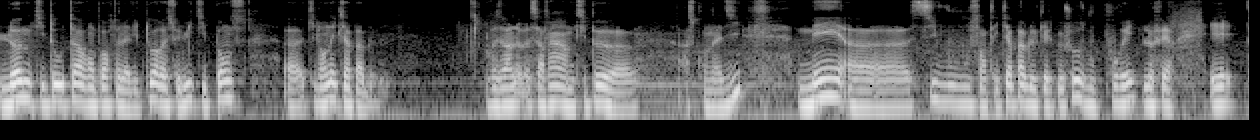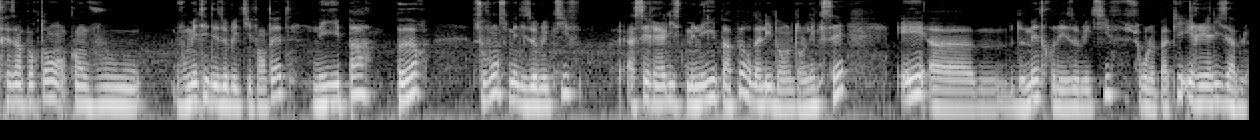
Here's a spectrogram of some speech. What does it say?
L'homme qui tôt ou tard remporte la victoire est celui qui pense euh, qu'il en est capable. Ça revient un petit peu euh, à ce qu'on a dit, mais euh, si vous vous sentez capable de quelque chose, vous pourrez le faire. Et très important, quand vous, mettez des objectifs en tête, n'ayez pas peur. Souvent, on se met des objectifs assez réalistes, mais n'ayez pas peur d'aller dans, dans l'excès et de mettre des objectifs sur le papier irréalisables.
